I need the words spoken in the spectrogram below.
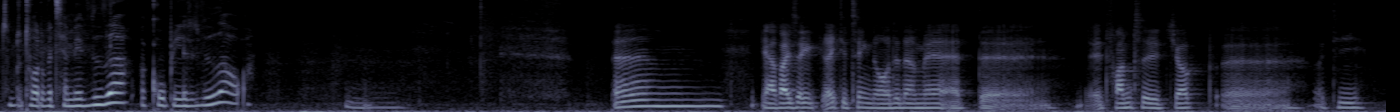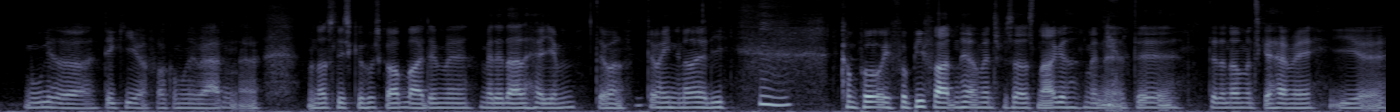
som du tror, du vil tage med videre og gruppe lidt videre over? Mm. Um, jeg har faktisk ikke rigtig tænkt over det der med, at øh, et fremtidigt job øh, og de muligheder, det giver for at komme ud i verden. Øh, men også lige skal huske at opveje det med, med det, der er herhjemme. Det var, det var egentlig noget, jeg lige mm. kom på i forbifarten her, mens vi sad og snakkede. Men ja. øh, det, det er da noget, man skal have med i, øh,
